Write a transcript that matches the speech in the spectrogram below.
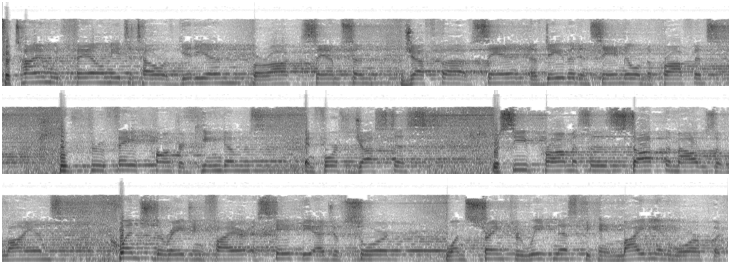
For time would fail me to tell of Gideon, Barak, Samson, Jephthah, of, Sam, of David and Samuel and the prophets, who through faith conquered kingdoms, enforced justice, received promises, stopped the mouths of lions, quenched the raging fire, escaped the edge of sword, won strength through weakness, became mighty in war, put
